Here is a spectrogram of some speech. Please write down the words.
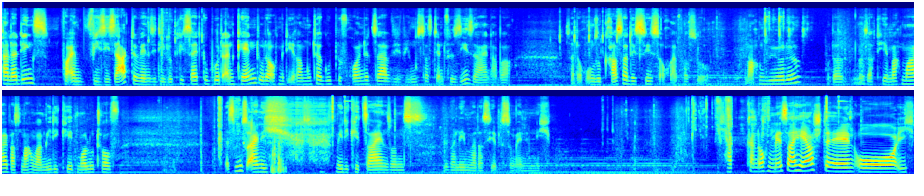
Allerdings, vor allem, wie sie sagte, wenn sie die wirklich seit Geburt an kennt oder auch mit ihrer Mutter gut befreundet sah, wie, wie muss das denn für sie sein? Aber es ist halt auch umso krasser, dass sie es auch einfach so machen würde. Oder ne, sagt, hier, mach mal, was machen wir? Medikit, Molotow. Es muss eigentlich Medikit sein, sonst überleben wir das hier bis zum Ende nicht. Ich hab, kann doch ein Messer herstellen. Oh, ich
